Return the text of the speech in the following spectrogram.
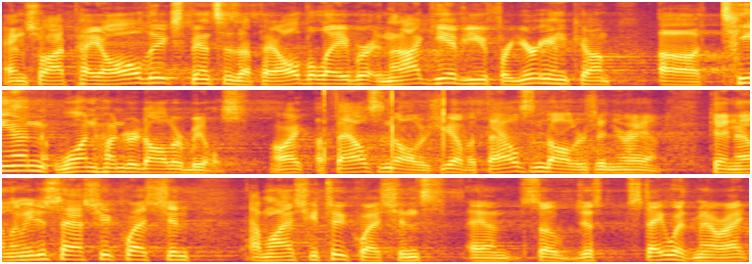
And so I pay all the expenses, I pay all the labor, and then I give you for your income uh, 10 $100 bills, all right? $1,000. You have $1,000 in your hand. Okay, now let me just ask you a question. I'm to ask you two questions, and so just stay with me, all right?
